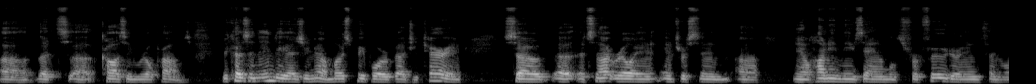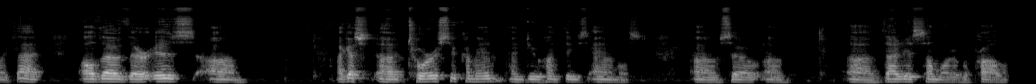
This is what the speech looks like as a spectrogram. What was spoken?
Uh, that's uh, causing real problems. Because in India, as you know, most people are vegetarian, so it's not really an interest in you know hunting these animals for food or anything like that. Although there is, um, I guess, tourists who come in and do hunt these animals. so um, that is somewhat of a problem.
